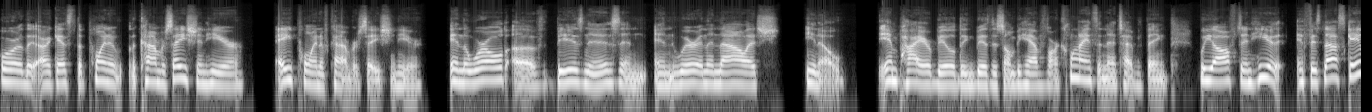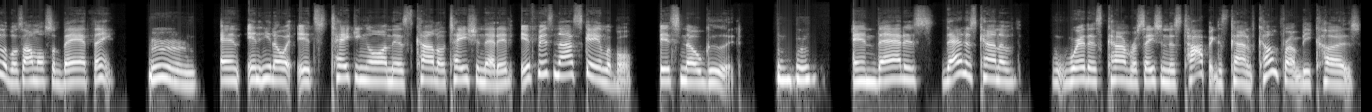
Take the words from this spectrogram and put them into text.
or the, I guess the point of the conversation here, a point of conversation here in the world of business, and and we're in the knowledge, you know, empire building business on behalf of our clients and that type of thing. We often hear if it's not scalable, it's almost a bad thing. Mm, And and you know, it's taking on this connotation that if if it's not scalable, it's no good. mhm. And that is that is kind of where this conversation, this topic has kind of come from because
